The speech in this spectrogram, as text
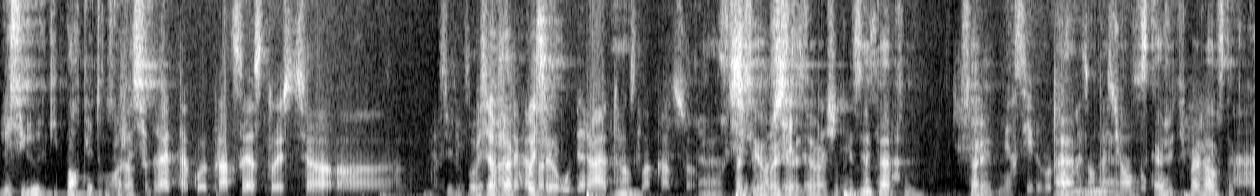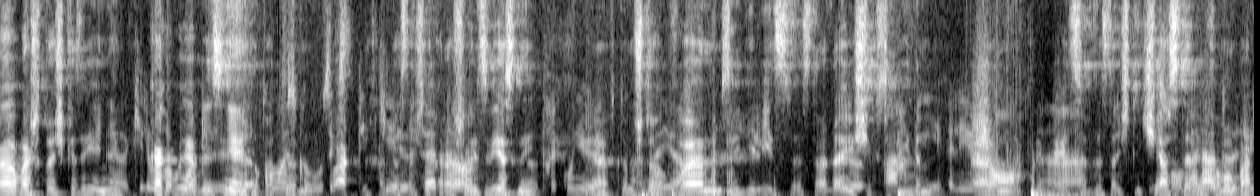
les cellules qui portent les может translocations. сыграть такой процесс, то есть Спасибо. Жак, спасибо. убирают транслокацию. Э, спасибо большое за вашу презентацию. Sorry. Merci de votre эм, présentation. Скажите, пожалуйста, какая ваша точка зрения? Как вы объясняете тот э, факт, э, достаточно хорошо известный, в том, что в, среди лиц, страдающих СПИДом, проявляется достаточно часто лимфомобар?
